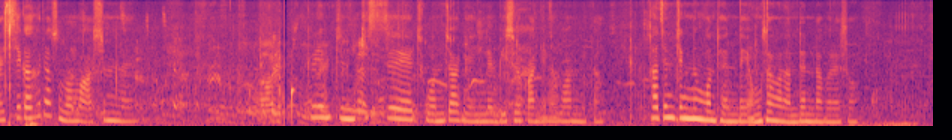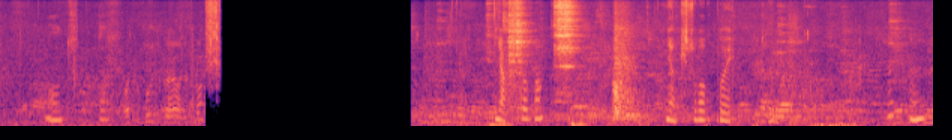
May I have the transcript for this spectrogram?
날씨가 흐려서 너무 아쉽네 크림튼 키스의 원작이 있는 미술관이라고 합니다 사진 찍는 건 되는데 영상은 안 된다 그래서 어 춥다 약소바? 야키소바 뿌이 응? 응?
